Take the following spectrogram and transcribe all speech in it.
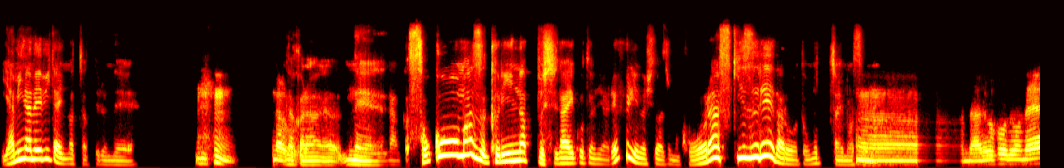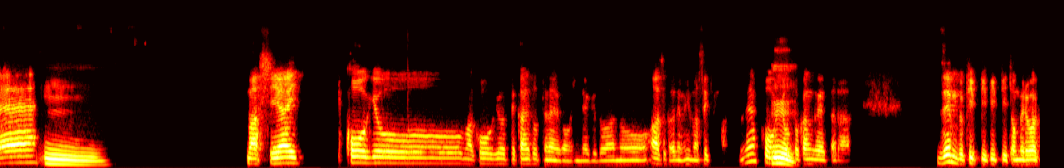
闇鍋みたいになっちゃってるんで。だからね、なんかそこをまずクリーンナップしないことには、レフェリーの人たちもこれは吹きづれえだろうと思っちゃいますうね。なるほどね。うん。まあ、試合、工業、まあ、工業って金取ってないのかもしれないけど、あの、あ、そっか、でも今席もあるんですね。工業と考えたら、全部ピッピピッピ止めるわ、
